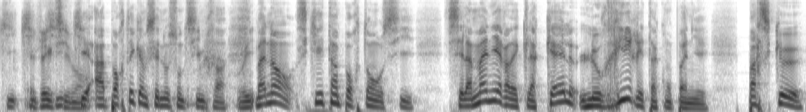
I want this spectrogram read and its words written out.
qui, qui, qui, a apporté comme ces notions de simcha. Maintenant, ce qui est important aussi, c'est la manière avec laquelle le rire est accompagné. Parce que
